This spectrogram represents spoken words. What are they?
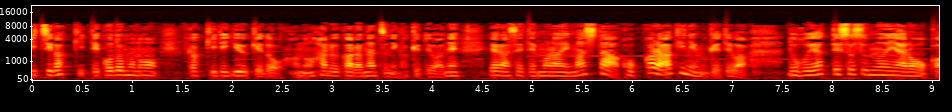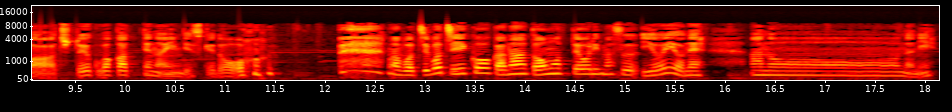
1学期って子供の楽器で言うけど、あの、春から夏にかけてはね、やらせてもらいました。こっから秋に向けては、どうやって進むんやろうか、ちょっとよくわかってないんですけど、まあ、ぼちぼち行こうかなと思っております。いよいよね、あのー、何？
